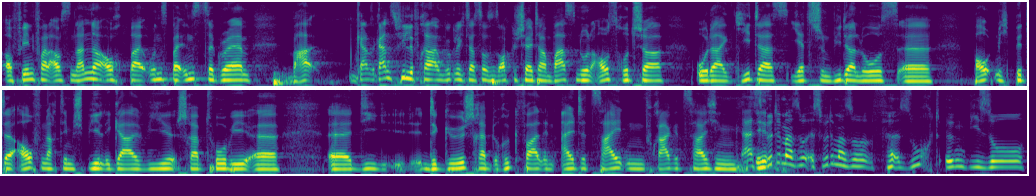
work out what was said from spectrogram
auf jeden Fall auseinander. Auch bei uns bei Instagram war ganz, ganz viele Fragen wirklich, dass wir uns auch gestellt haben. War es nur ein Ausrutscher oder geht das jetzt schon wieder los? Äh, baut mich bitte auf nach dem Spiel, egal wie, schreibt Tobi. Äh, äh, die De Geux schreibt Rückfall in alte Zeiten, Fragezeichen. Ja, es wird immer so, es wird immer so versucht, irgendwie so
